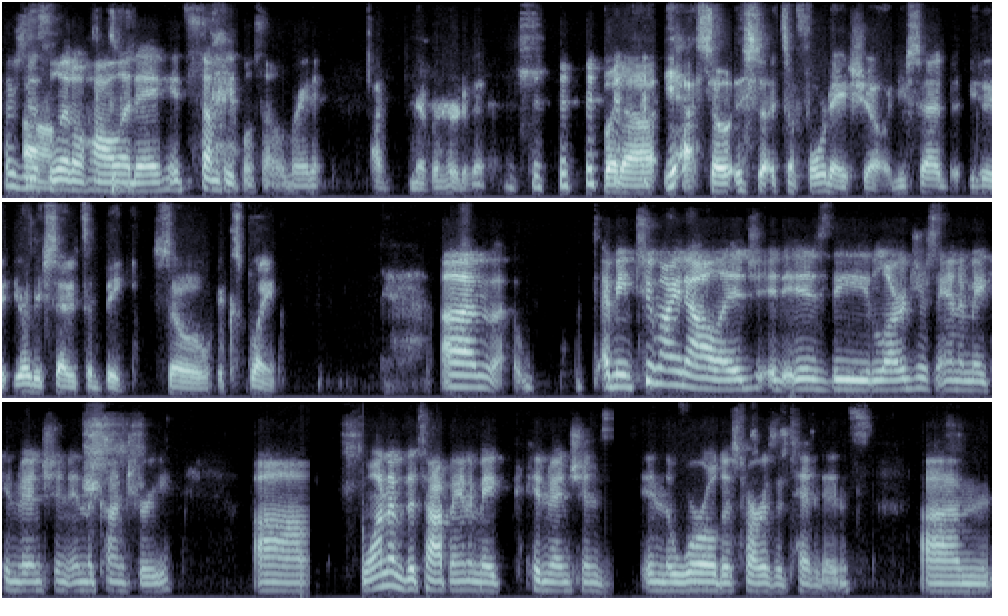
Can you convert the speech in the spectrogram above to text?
There's this um, little holiday. It's some people celebrate it. I've never heard of it. But uh, yeah, so it's it's a four day show, and you said you already said it's a biggie. So explain. Um, I mean, to my knowledge, it is the largest anime convention in the country. Um, one of the top anime conventions in the world as far as attendance. Um,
